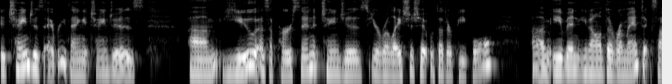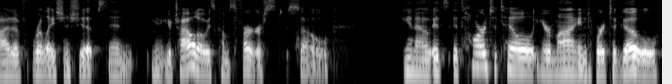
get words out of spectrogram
it changes everything. It changes um, you as a person. It changes your relationship with other people um, even you know the romantic side of relationships and you know your child always comes first so you know it's it's hard to tell your mind where to go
